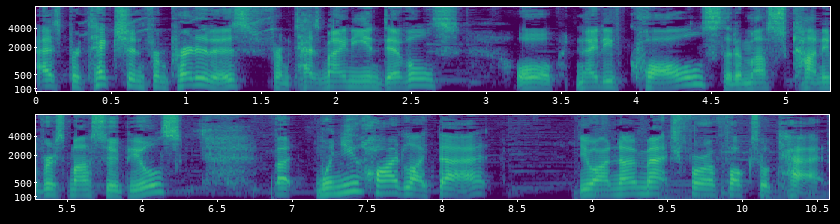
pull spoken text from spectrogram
as protection from predators, from Tasmanian devils or native quolls that are mus- carnivorous marsupials. But when you hide like that, you are no match for a fox or cat.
